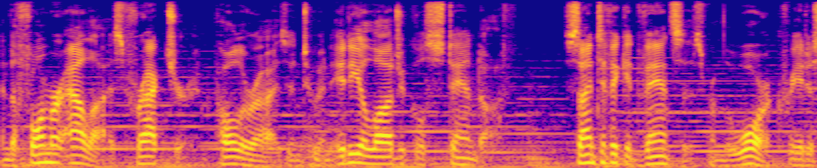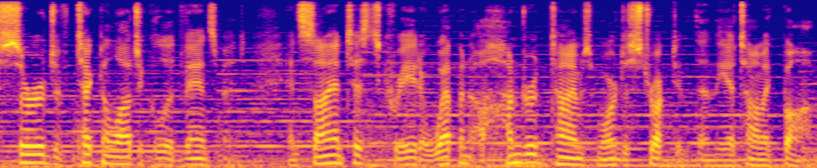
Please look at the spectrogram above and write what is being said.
and the former allies fracture and polarize into an ideological standoff. Scientific advances from the war create a surge of technological advancement, and scientists create a weapon a hundred times more destructive than the atomic bomb.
